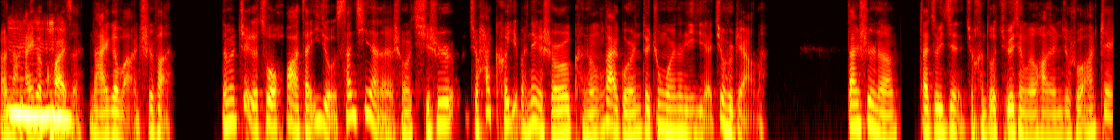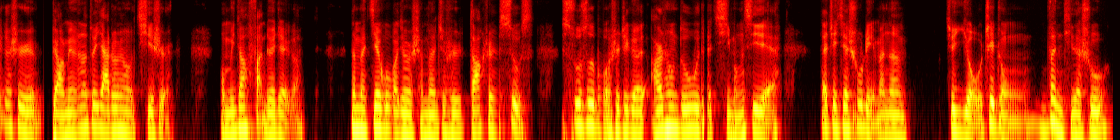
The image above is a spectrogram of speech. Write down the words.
然后拿一个筷子，拿一个碗吃饭。那么这个作画在一九三七年的时候，其实就还可以吧。那个时候可能外国人对中国人的理解就是这样的。但是呢，在最近就很多觉醒文化的人就说啊，这个是表明了对亚洲人有歧视，我们一定要反对这个。那么结果就是什么？就是 Dr. Seuss 苏斯博士这个儿童读物的启蒙系列，在这些书里面呢，就有这种问题的书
